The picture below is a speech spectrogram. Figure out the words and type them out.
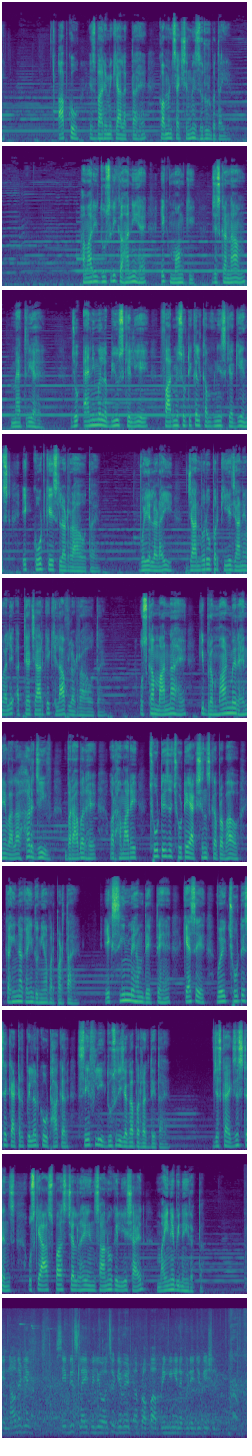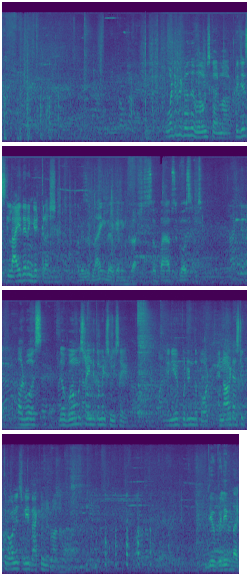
आपको इस बारे में क्या लगता है? कमेंट सेक्शन में ज़रूर बताइए। हमारी दूसरी कहानी है एक मॉन्क की जिसका नाम मैत्रिय है। जो एनिमल अब्यूज़ के लिए फार्मास्यूटिकल कंपनीज़ के अगेंस्ट एक कोर्ट केस लड़ रहा होता है। वो ये लड़ाई जानवरों पर किए जाने वाले अत्याचार के खिलाफ लड़ रहा होता है। उसका मानना है कि ब्रह्मांड में रहने वाला हर जीव बराबर है और हमारे छोटे से छोटे एक्शंस का प्रभाव कहीं ना कहीं दुनिया पर पड़ता है। एक सीन में हम देखते हैं कैसे वो एक छोटे से कैटरपिलर को उठाकर सेफली एक दूसरी जगह पर रख देता है। जिसका एग्जिस्टेंस उसके आसपास चल रहे इंसानों के लिए शायद मायने भी नहीं रखता what if it was a worm's karma to just lie there and get crushed? Well, is it lying there getting crushed? So perhaps it wasn't. Or worse, the worm was trying to commit suicide. And you have put it in the pot, and now it has to crawl its way back to nirvana. Our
